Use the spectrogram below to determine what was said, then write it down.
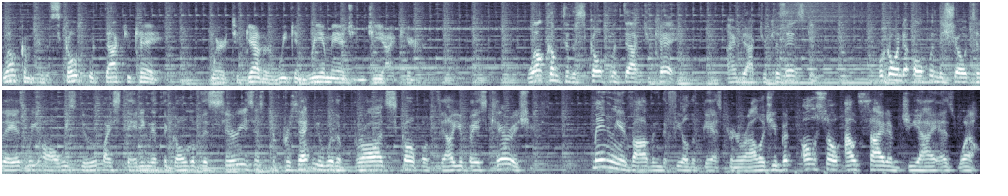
Welcome to the Scope with Dr. K, where together we can reimagine GI care. Welcome to the Scope with Dr. K. I'm Dr. Kosinski. We're going to open the show today, as we always do, by stating that the goal of this series is to present you with a broad scope of value based care issues, mainly involving the field of gastroenterology, but also outside of GI as well.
